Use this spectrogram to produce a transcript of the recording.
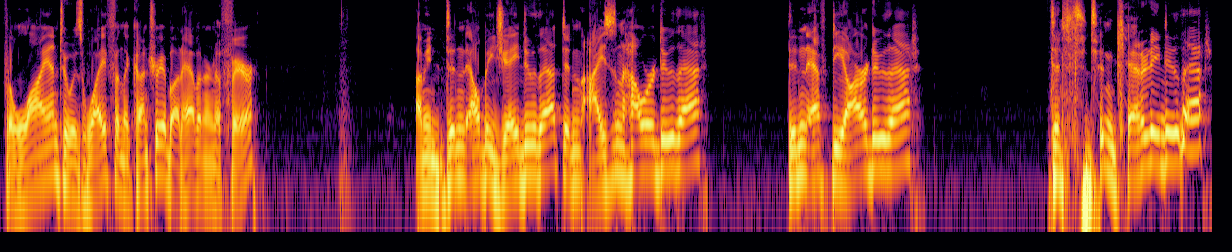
For lying to his wife and the country about having an affair? I mean, didn't LBJ do that? Didn't Eisenhower do that? Didn't FDR do that? Didn't, didn't Kennedy do that?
